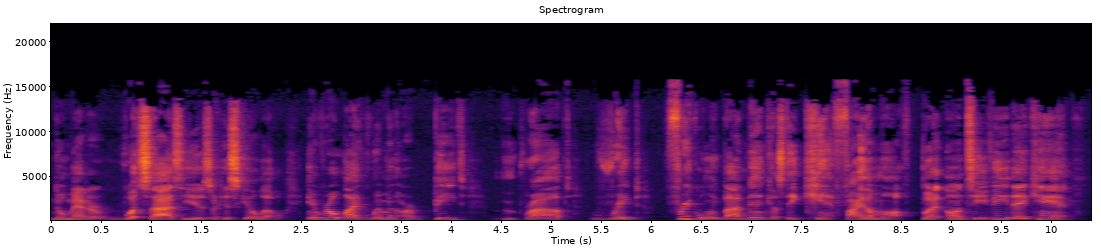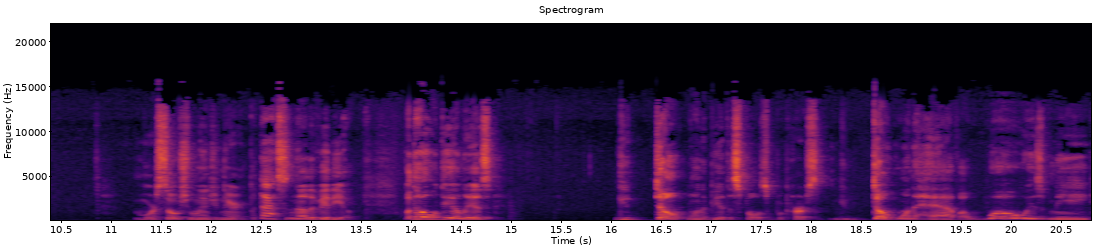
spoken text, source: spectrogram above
no matter what size he is or his skill level. In real life, women are beat, robbed, raped frequently by men because they can't fight them off. But on TV, they can. More social engineering. But that's another video. But the whole deal is you don't want to be a disposable person. You don't want to have a woe is me,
